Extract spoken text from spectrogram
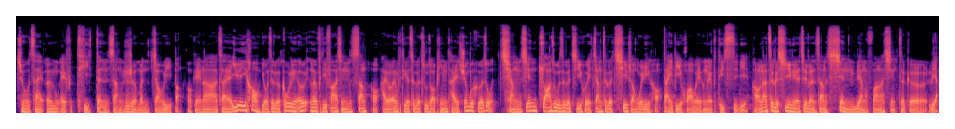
就在 NFT 登上热门交易榜。OK，那在一月一号，由这个孤零 NFT 发行商哦，还有 NFT 的这个铸造平台宣布合作，抢先抓住这个机会，将这个气船威力号代币化为 NFT 系列。好，那这个系列基本上限量发行这个两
